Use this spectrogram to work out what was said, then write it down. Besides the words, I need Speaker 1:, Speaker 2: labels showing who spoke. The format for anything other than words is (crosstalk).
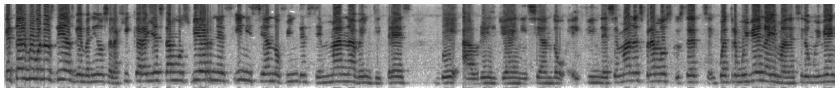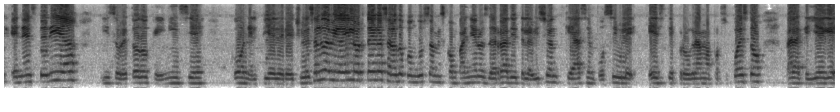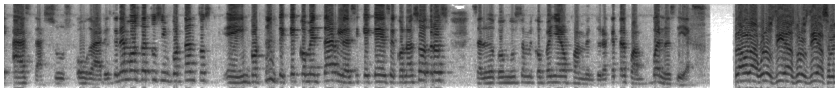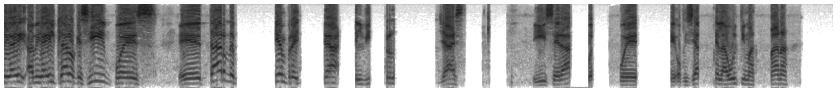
Speaker 1: ¿Qué tal? Muy buenos días, bienvenidos a la Jícara. Ya estamos viernes, iniciando fin de semana 23 de abril, ya iniciando el fin de semana. Esperamos que usted se encuentre muy bien, haya amanecido muy bien en este día y sobre todo que inicie con el pie derecho. Les saluda Abigail Ortega, saludo con gusto a mis compañeros de radio y televisión que hacen posible este programa, por supuesto, para que llegue hasta sus hogares. Tenemos datos importantes, eh, importante que comentarle, así que quédese con nosotros. Saludo con gusto a mi compañero Juan Ventura. ¿Qué tal, Juan? Buenos días.
Speaker 2: Hola, hola, buenos días, buenos días, Abigail. Abigail claro que sí, pues eh, tarde siempre ya el viernes ya está y será pues eh, oficialmente la última semana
